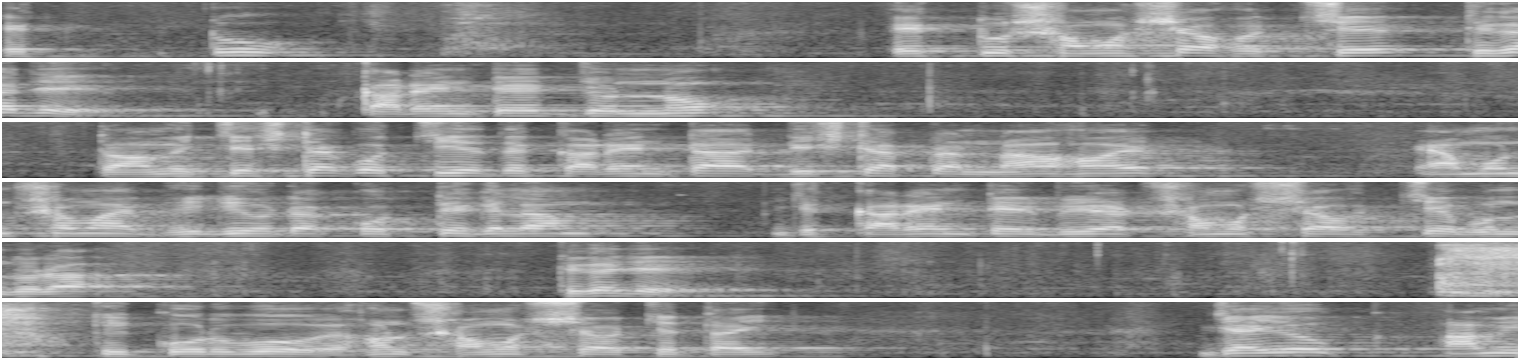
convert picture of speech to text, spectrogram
একটু একটু সমস্যা হচ্ছে, ঠিক আছে, কারেন্টের জন্য। তো আমি চেষ্টা করছি যাতে কারেন্টটা ডিস্টার্বটা না হয়। এমন সময় ভিডিওটা করতে গেলাম যে কারেন্টের বিরাট সমস্যা হচ্ছে বন্ধুরা। ঠিক আছে? কি করব? এখন সমস্যা হচ্ছে তাই। যাই হোক, আমি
